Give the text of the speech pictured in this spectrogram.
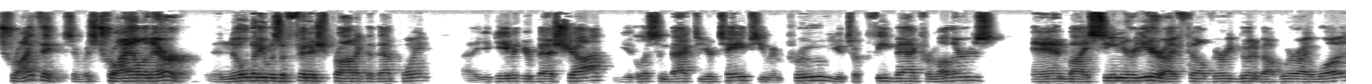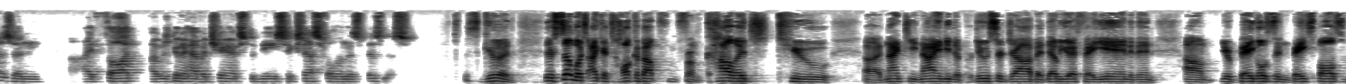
try things. It was trial and error, and nobody was a finished product at that point. Uh, you gave it your best shot. You listened back to your tapes. You improved. You took feedback from others. And by senior year, I felt very good about where I was, and I thought I was going to have a chance to be successful in this business. It's good. There's so much I could talk about from college to uh, 1990, the producer job at WFAN, and then um, your bagels and baseballs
